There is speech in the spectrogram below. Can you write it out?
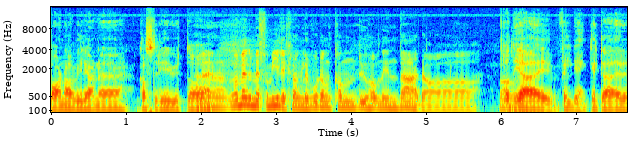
barna vil gjerne kaste de ut av Hva mener du med familiekrangler? Hvordan kan du havne inn der, da? Hva? Ja, Det er veldig enkelt. Er,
